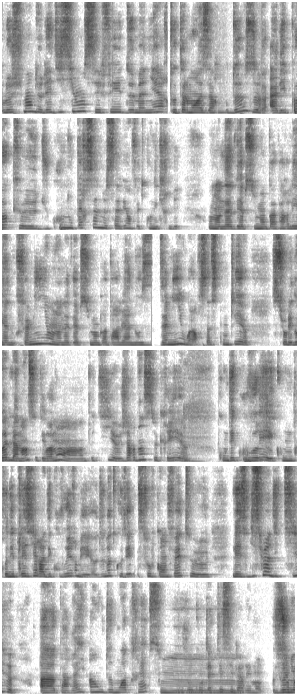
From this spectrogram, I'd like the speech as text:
Le chemin de l'édition s'est fait de manière totalement hasardeuse. À l'époque, euh, du coup, nous, personne ne savait en fait qu'on écrivait. On n'en avait absolument pas parlé à nos familles, on n'en avait absolument pas parlé à nos amis, ou alors ça se comptait sur les doigts de la main. C'était vraiment un petit jardin secret. Mmh. qu'on découvrait et qu'on prenait plaisir à découvrir, mais de notre côté. Sauf qu'en fait, les éditions addictives à pareil, un ou deux mois après, sont nous ont contactés séparément venus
